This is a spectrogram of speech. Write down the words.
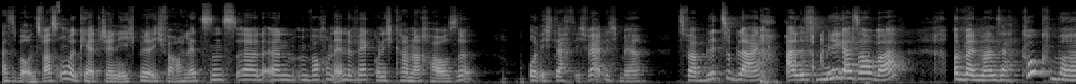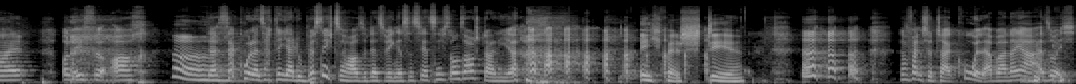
Also bei uns war es umgekehrt, Jenny. Ich, bin, ich war auch letztens äh, ein Wochenende weg und ich kam nach Hause und ich dachte, ich werde nicht mehr. Es war blitzeblank, alles mega sauber. Und mein Mann sagt, guck mal. Und ich so, ach, das ist ja cool. Dann sagt er, ja, du bist nicht zu Hause, deswegen ist es jetzt nicht so ein Saustall hier. Ich verstehe. das fand ich total cool. Aber naja, also ich,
